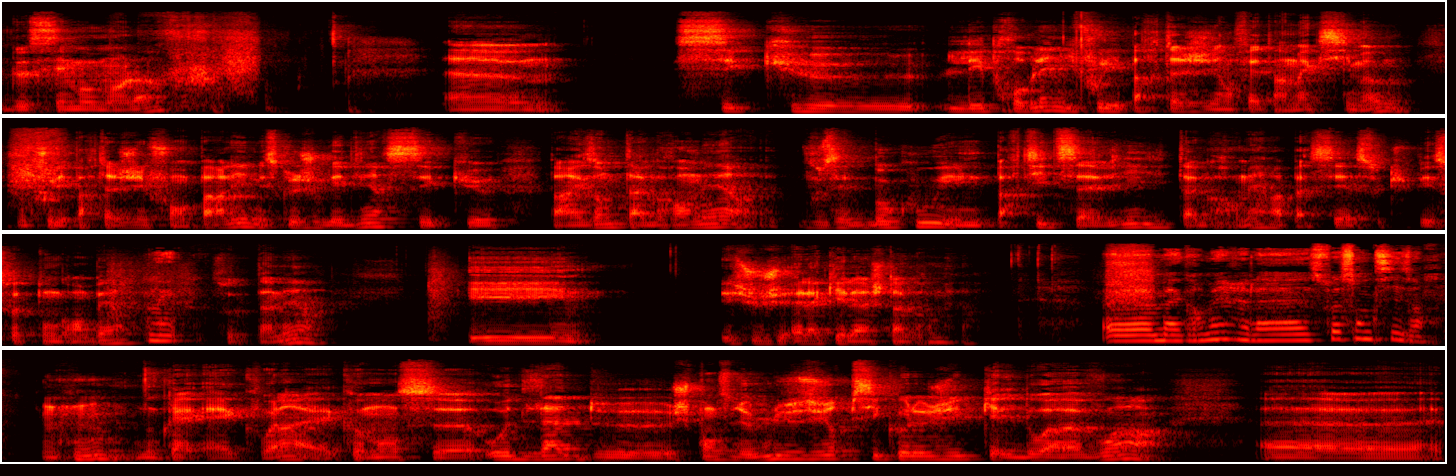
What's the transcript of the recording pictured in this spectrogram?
de ces moments là euh, c'est que les problèmes, il faut les partager en fait un maximum. Il faut les partager, il faut en parler. Mais ce que je voulais dire, c'est que par exemple, ta grand-mère, vous êtes beaucoup et une partie de sa vie, ta grand-mère a passé à s'occuper soit de ton grand-père, soit de ta mère. Et, elle a quel âge ta grand-mère? Euh, Ma grand-mère, elle a 66 ans. Mhm. Donc elle, voilà, elle commence euh, au-delà de, je pense, de l'usure psychologique qu'elle doit avoir. Euh,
